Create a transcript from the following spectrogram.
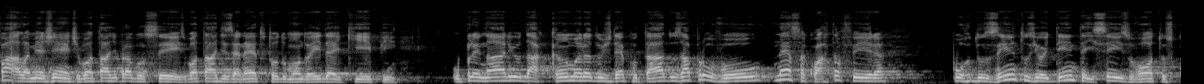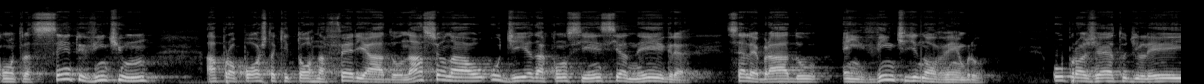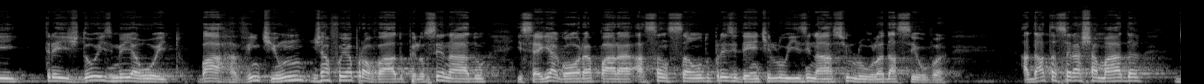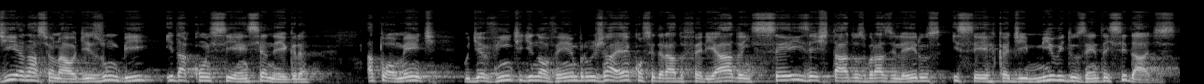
Fala, minha gente, boa tarde para vocês. Boa tarde, Zé Neto, todo mundo aí da equipe. O plenário da Câmara dos Deputados aprovou, nessa quarta-feira, por 286 votos contra 121, a proposta que torna feriado nacional o Dia da Consciência Negra, celebrado em 20 de novembro. O projeto de lei 3268-21 já foi aprovado pelo Senado e segue agora para a sanção do presidente Luiz Inácio Lula da Silva. A data será chamada Dia Nacional de Zumbi e da Consciência Negra. Atualmente, o dia 20 de novembro já é considerado feriado em seis estados brasileiros e cerca de 1.200 cidades.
